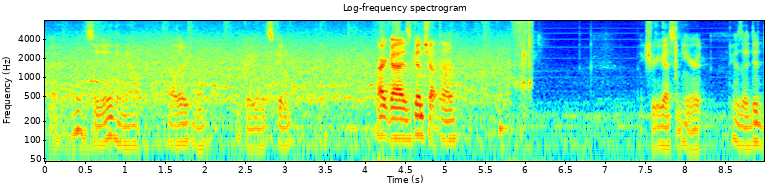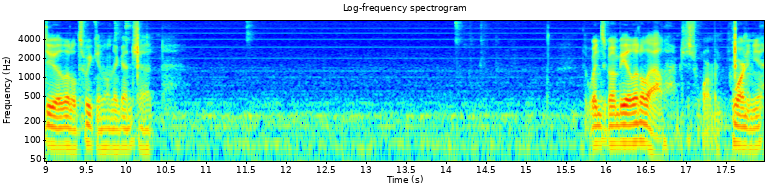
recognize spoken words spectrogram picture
Okay, I don't see anything out. Oh, there's one. Okay, let's get him. Alright guys, gunshot time. Make sure you guys can hear it. Because I did do a little tweaking on the gunshot. The wind's going to be a little loud. I'm just warning, warning you.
